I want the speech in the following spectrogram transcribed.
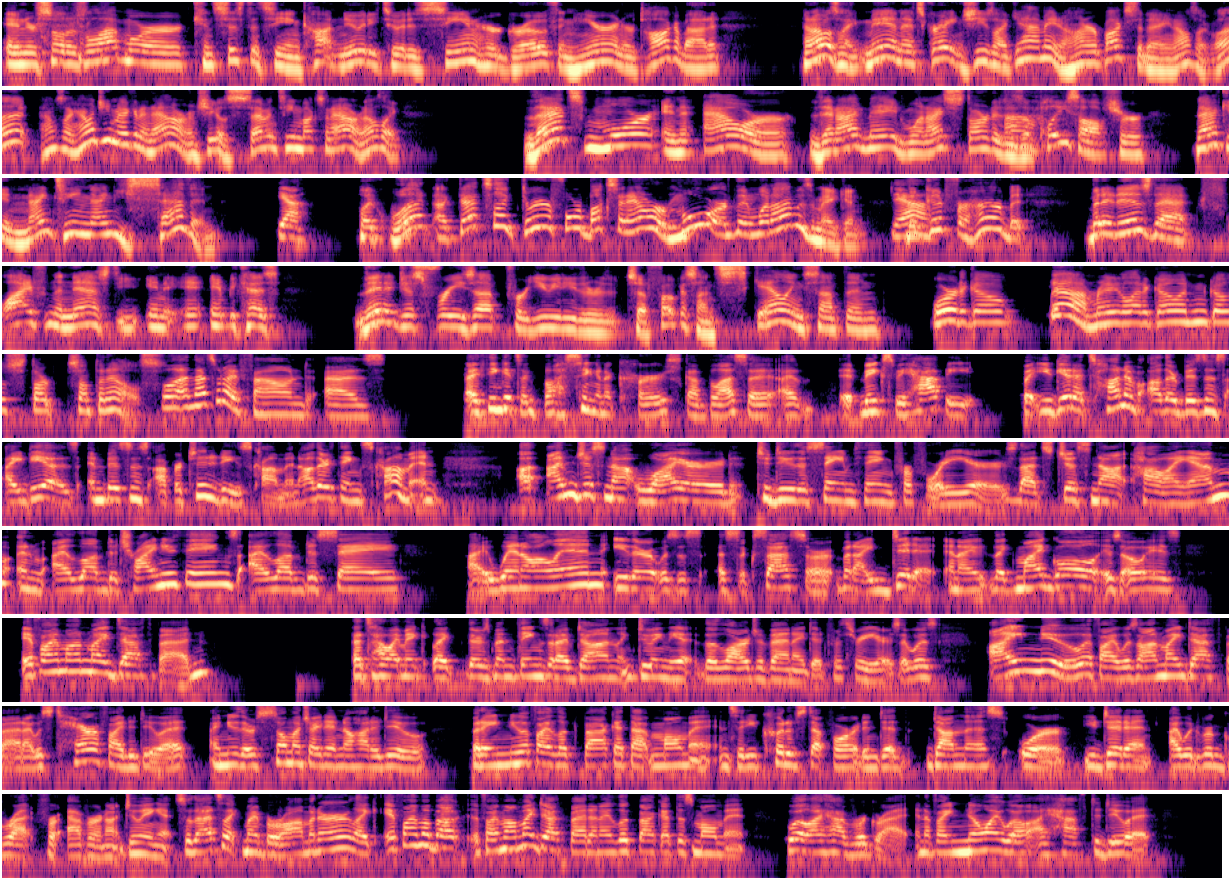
And there's so there's a lot more consistency and continuity to it is seeing her growth and hearing her talk about it. And I was like, man, that's great. And she's like, yeah, I made a hundred bucks today. And I was like, what? I was like, how much you make in an hour? And she goes, 17 bucks an hour. And I was like, that's more an hour than I made when I started as a police officer back in 1997. Yeah. Like what? Like that's like three or four bucks an hour more than what I was making. Yeah. But good for her. But but it is that fly from the nest, y- in, in, in- because then it just frees up for you either to focus on scaling something or to go, yeah, I'm ready to let it go and go start something else. Well, and that's what I found as I think it's a blessing and a curse. God bless it. I, it makes me happy. But you get a ton of other business ideas and business opportunities come and other things come. And I'm just not wired to do the same thing for 40 years. That's just not how I am. And I love to try new things. I love to say, I went all in. Either it was a success or, but I did it. And I like my goal is always, if I'm on my deathbed, that's how I make like. There's been things that I've done, like doing the the large event I did for three years. It was I knew if I was on my deathbed, I was terrified to do it. I knew there's so much I didn't know how to do, but I knew if I looked back at that moment and said you could have stepped forward and did done this or you didn't, I would regret forever not doing it. So that's like my barometer. Like if I'm about if I'm on my deathbed and I look back at this moment, will I have regret? And if I know I will, I have to do it.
